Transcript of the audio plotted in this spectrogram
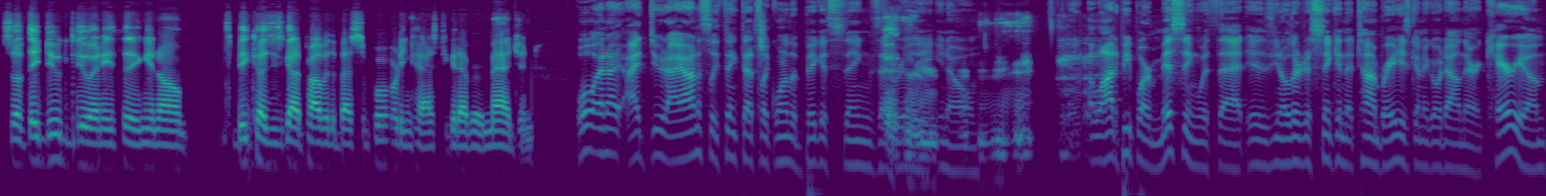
So if they do do anything, you know, it's because he's got probably the best supporting cast you could ever imagine. Well, and I, I, dude, I honestly think that's like one of the biggest things that really, you know, a lot of people are missing with that is, you know, they're just thinking that Tom Brady's going to go down there and carry him.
